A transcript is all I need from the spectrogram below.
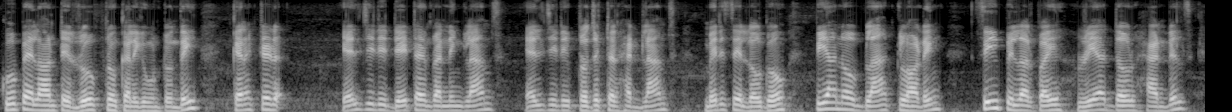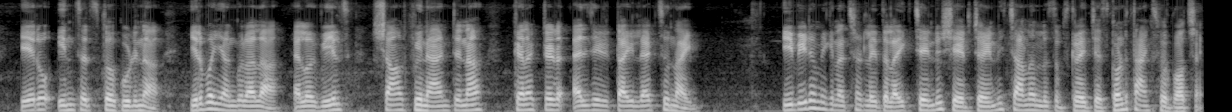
కూపే లాంటి రూఫ్ను కలిగి ఉంటుంది. Connected LED daytime running lamps LED projector headlamps మెరిసే logo piano black cladding C పిల్లర్పై రియర్ డోర్ హ్యాండిల్స్ ఏరో ఇన్సెట్స్తో కూడిన ఇరవై అంగుళాల alloy wheels shark fin antenna connected LED taillights ఉన్నాయి. ఈ వీడియో మీకు నచ్చినట్లయితే లైక్ చేయండి షేర్ చేయండి ఛానల్ను సబ్స్క్రైబ్ చేసుకోండి. థ్యాంక్స్ ఫర్ వాచింగ్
